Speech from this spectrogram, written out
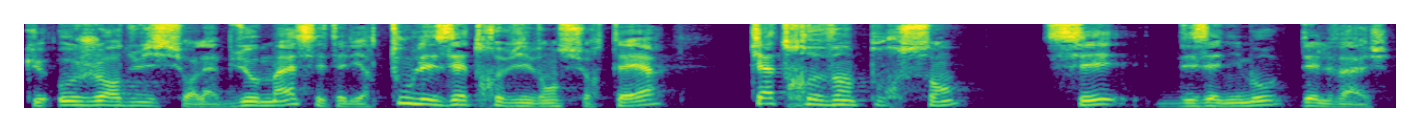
qu'aujourd'hui sur la biomasse, c'est-à-dire tous les êtres vivants sur Terre, 80% c'est des animaux d'élevage.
